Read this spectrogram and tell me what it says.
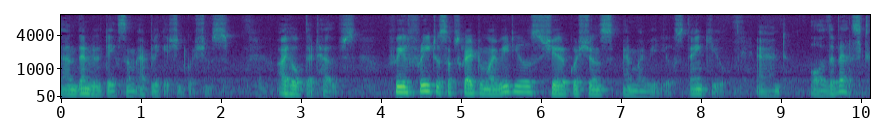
and then we'll take some application questions. I hope that helps. Feel free to subscribe to my videos, share questions and my videos. Thank you and all the best.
